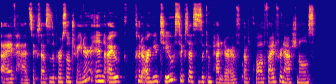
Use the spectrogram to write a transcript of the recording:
I've had success as a personal trainer, and I could argue too success as a competitor. I've, I've qualified for nationals.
